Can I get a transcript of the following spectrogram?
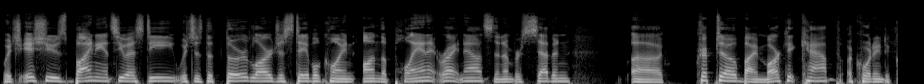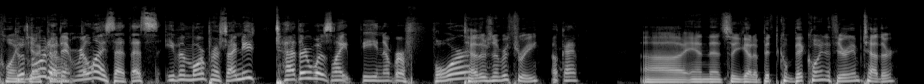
which issues Binance USD, which is the third largest stablecoin on the planet right now. It's the number seven uh, crypto by market cap, according to CoinGecko. Good lord, I didn't realize that. That's even more impressive. I knew Tether was like the number four. Tether's number three. Okay. Uh, and then so you got a Bitcoin, Bitcoin, Ethereum, Tether,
